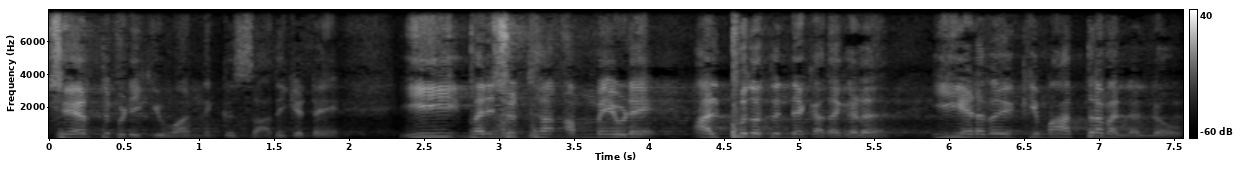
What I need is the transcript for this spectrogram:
ചേർത്ത് പിടിക്കുവാൻ നിങ്ങൾക്ക് സാധിക്കട്ടെ. ഈ പരിശുദ്ധ അമ്മയുടെ അത്ഭുതത്തിന്റെ കഥകൾ ഈ ഇടവകയ്ക്ക് മാത്രമല്ലല്ലോ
